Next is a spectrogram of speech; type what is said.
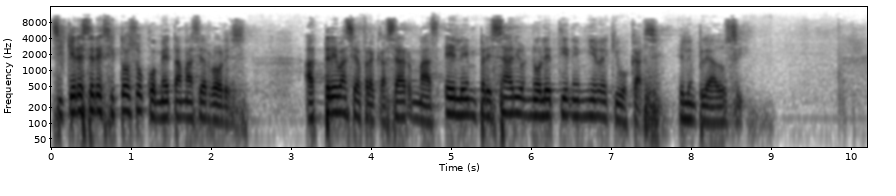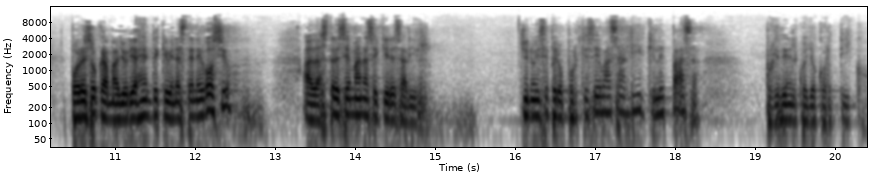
Si quiere ser exitoso, cometa más errores. Atrévase a fracasar más. El empresario no le tiene miedo a equivocarse, el empleado sí. Por eso que la mayoría de gente que viene a este negocio, a las tres semanas se quiere salir. Y uno dice, pero ¿por qué se va a salir? ¿Qué le pasa? Porque tiene el cuello cortico.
